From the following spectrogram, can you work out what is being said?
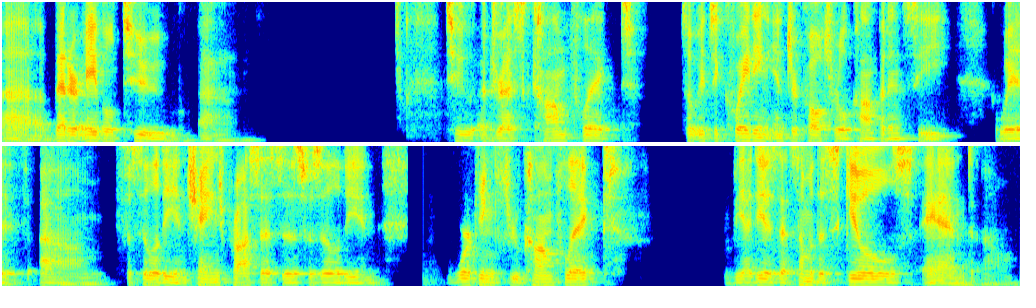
uh, better able to uh, to address conflict. So it's equating intercultural competency with um, facility and change processes, facility and working through conflict. The idea is that some of the skills and um,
